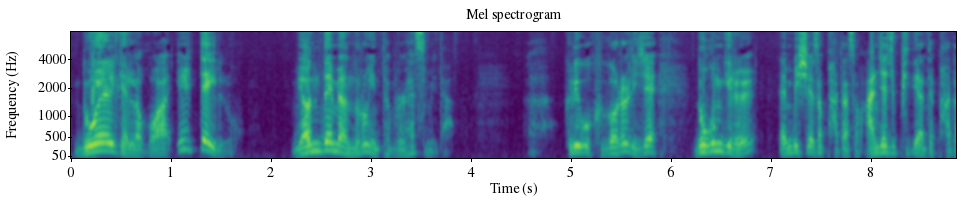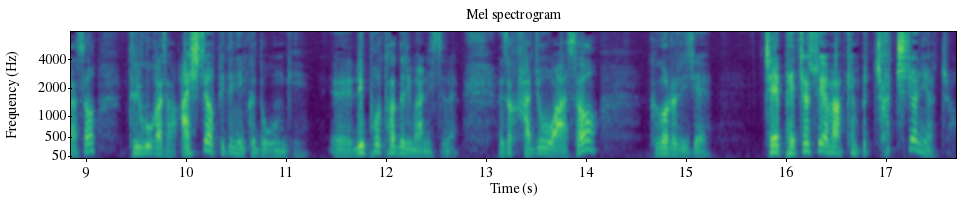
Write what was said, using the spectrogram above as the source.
노엘 갤러거와 1대1로 면대면으로 인터뷰를 했습니다. 아, 그리고 그거를 이제 녹음기를 MBC에서 받아서 안재주 PD한테 받아서 들고 가서 아시죠 PD님 그 녹음기 예, 리포터들이 많이 쓰는 그래서 가져와서 그거를 이제 제 배철수 음악 캠프 첫 출연이었죠.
